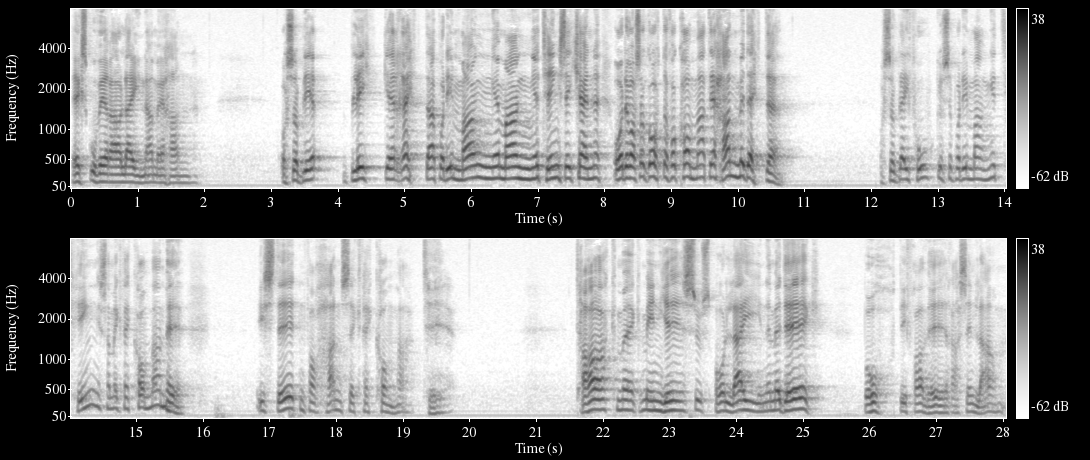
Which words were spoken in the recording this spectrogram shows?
jeg skulle være alene med Han. Og så blir blikket retta på de mange, mange ting som jeg kjenner, og det var så godt å få komme til Han med dette. Og så ble fokuset på de mange ting som jeg fikk komme med, istedenfor Han som jeg fikk komme til. Tak meg, min Jesus, åleine med deg, bort ifra verda sin larm.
